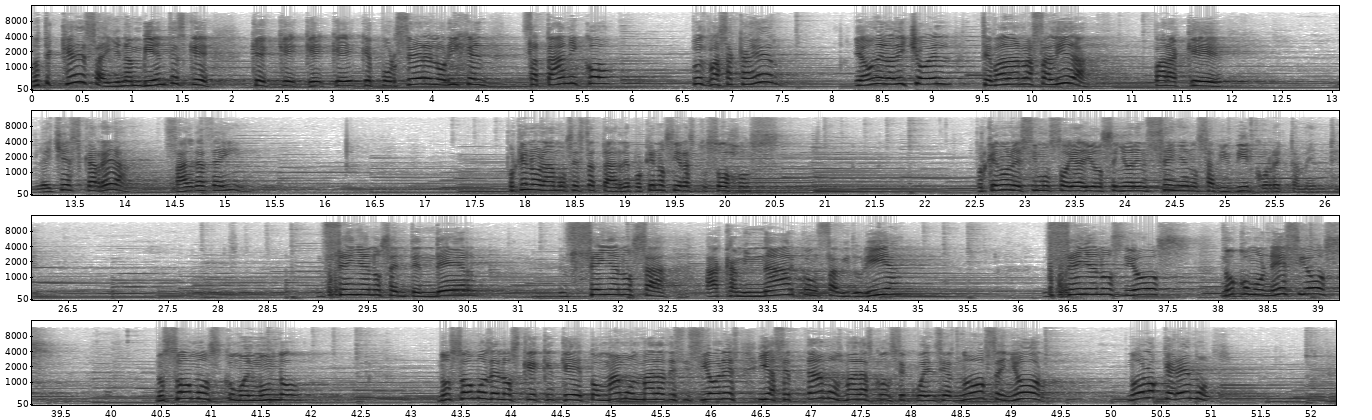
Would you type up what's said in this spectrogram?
No te quedes ahí en ambientes que, que, que, que por ser el origen satánico, pues vas a caer. Y aún él ha dicho, él te va a dar la salida para que le eches carrera, salgas de ahí. ¿Por qué no oramos esta tarde? ¿Por qué no cierras tus ojos? ¿Por qué no le decimos hoy a Dios, Señor, enséñanos a vivir correctamente? Enséñanos a entender, enséñanos a, a caminar con sabiduría. Enséñanos, Dios, no como necios, no somos como el mundo. No somos de los que, que, tomamos malas decisiones y aceptamos malas consecuencias. No, Señor, no lo queremos.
